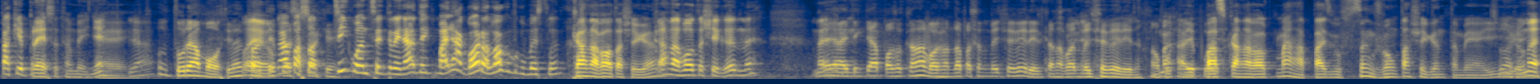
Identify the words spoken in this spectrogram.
Pra que pressa também, né? É. Já. O futuro é a morte. Mas pra Ué, que o cara passou cinco anos sem treinar, tem que malhar agora, logo no começo do ano. Carnaval tá chegando. Carnaval tá chegando, né? Né? É, aí tem que ter a pausa do carnaval, já não dá pra ser no meio de fevereiro. Carnaval é no meio de fevereiro. É um Mas Aí depois. passa o carnaval. Mas, rapaz, o São João tá chegando também aí. São João, né?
